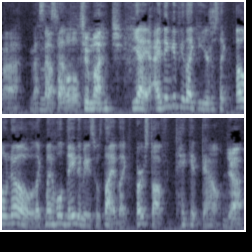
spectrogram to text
uh, messed, Messed up, up. a little too much. Yeah, yeah. I think if you like, you're just like, oh no, like my whole database was live. Like, first off, take it down. Yeah.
